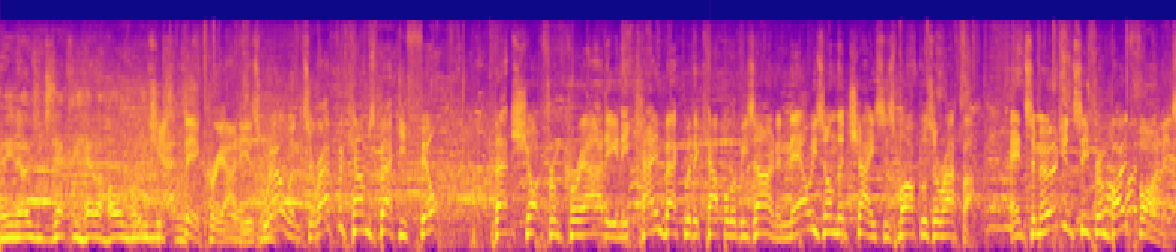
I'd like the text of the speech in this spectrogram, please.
And he knows exactly how to hold when he Jab there, Creati, as well. And Zerafa comes back. He felt that shot from Creati, and he came back with a couple of his own. And now he's on the chase as Michael Zerafa. And some urgency from both fighters.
